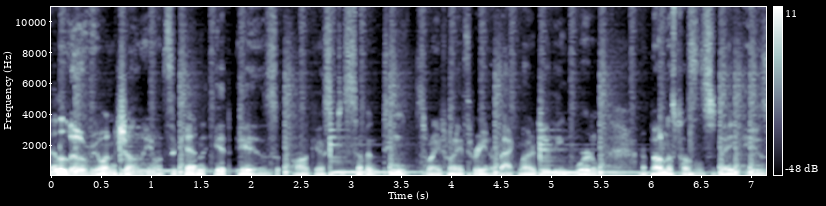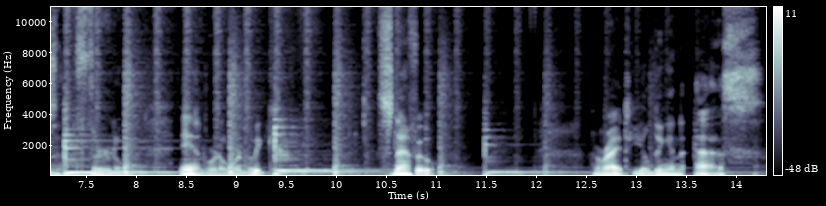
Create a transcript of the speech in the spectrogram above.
Hello everyone, Sean here once again. It is August 17th, 2023, and we're back with our daily Wordle. Our bonus puzzle today is Thirdle. And Wordle word of the week, Snafu. Alright, yielding an S.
